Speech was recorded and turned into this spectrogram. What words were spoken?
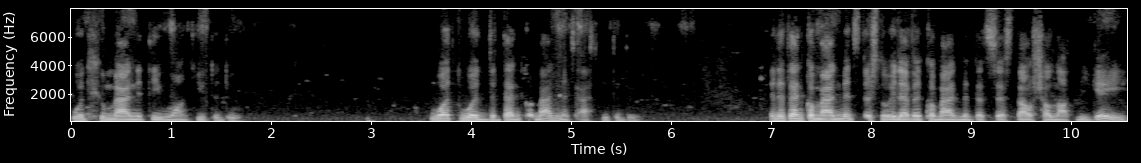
would humanity want you to do? What would the Ten Commandments ask you to do? In the Ten Commandments, there's no 11th commandment that says, Thou shalt not be gay.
